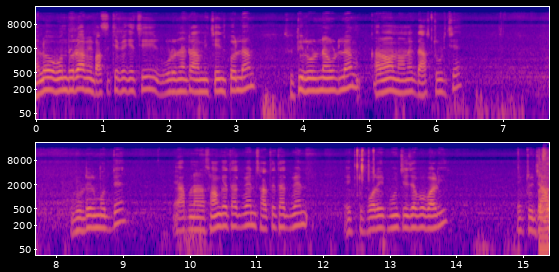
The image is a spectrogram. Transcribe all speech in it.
হ্যালো বন্ধুরা আমি বাসে চেপে গেছি। উড়নাটা আমি চেঞ্জ করলাম। সুতির উড়না উঠলাম কারণ অনেক ডাস্ট উঠছে রোডের মধ্যে। আপনারা সঙ্গে থাকবেন সাথে থাকবেন। একটু পরেই পৌঁছে যাব বাড়ি। একটু জাম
